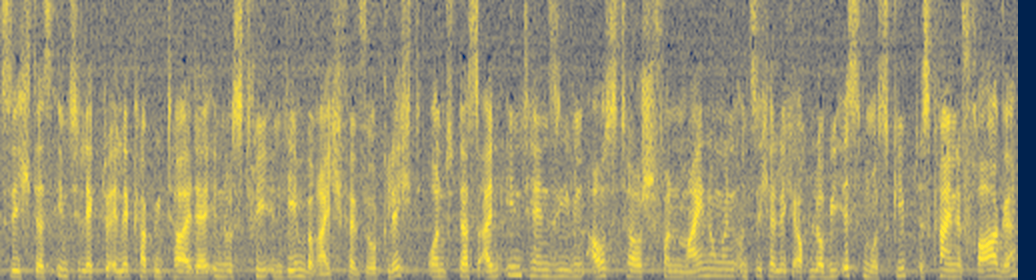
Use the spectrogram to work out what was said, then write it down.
sich das intellektuelle Kapital der Industrie in dem Bereich verwirklicht und dass einen intensiven Austausch von Meinungen und sicherlich auch Lobbyismus gibt, ist keine Frage.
